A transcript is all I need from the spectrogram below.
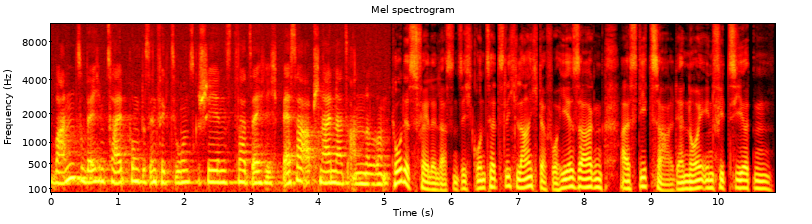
wann, zu welchem Zeitpunkt des Infektionsgeschehens tatsächlich besser abschneiden als andere. Todesfälle lassen sich grundsätzlich leichter vorhersagen als die Zahl der Neuinfizierten.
